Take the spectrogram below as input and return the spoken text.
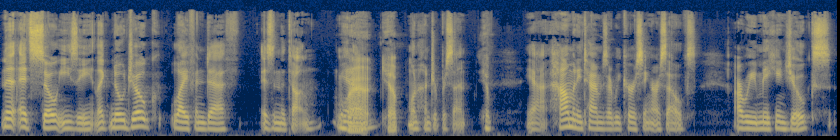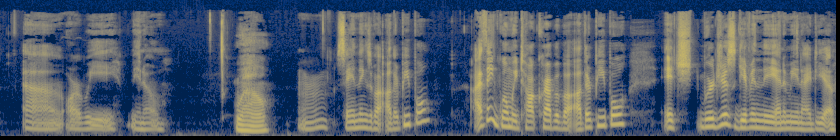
it's so easy. Like no joke, life and death is in the tongue. Right. Yep. one hundred percent. Yep. Yeah. How many times are we cursing ourselves? Are we making jokes? Um, are we, you know, Wow. mm, saying things about other people? I think when we talk crap about other people, it's we're just giving the enemy an idea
